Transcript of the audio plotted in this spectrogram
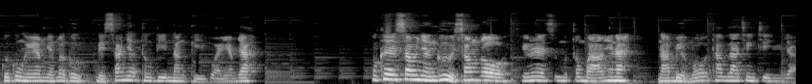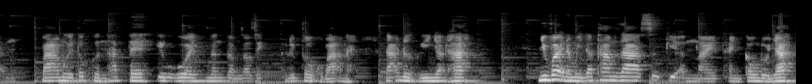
Cuối cùng anh em nhấn vào gửi để xác nhận thông tin đăng ký của anh em nha Ok, sau nhấn gửi xong rồi thì này sẽ một thông báo như này là biểu mẫu tham gia chương trình nhận 30 token HT giveaway nâng tầm giao dịch crypto của bạn này đã được ghi nhận ha. Như vậy là mình đã tham gia sự kiện này thành công rồi nha.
